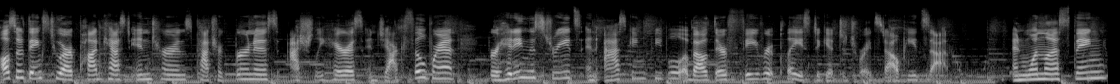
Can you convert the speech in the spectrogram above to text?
Also, thanks to our podcast interns, Patrick Burness, Ashley Harris, and Jack Philbrandt, for hitting the streets and asking people about their favorite place to get Detroit style pizza. And one last thing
